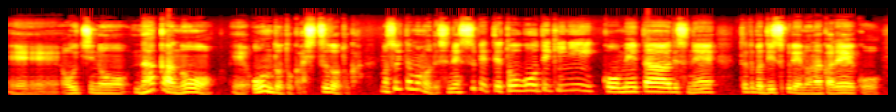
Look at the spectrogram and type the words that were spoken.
えー、お家の中の、え、温度とか湿度とか、まあ、そういったものをですね、すべて統合的にこうメーターですね、例えばディスプレイの中でこう、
